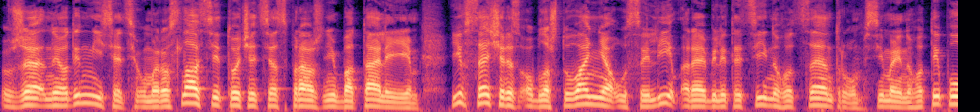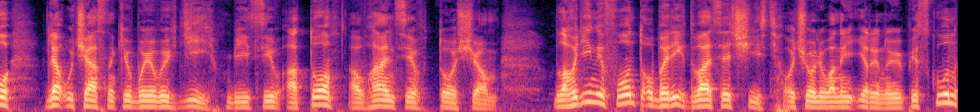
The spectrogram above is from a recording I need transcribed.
Вже не один місяць у Мирославці точаться справжні баталії, і все через облаштування у селі реабілітаційного центру сімейного типу для учасників бойових дій, бійців АТО, афганців тощо. Благодійний фонд Оберіг 26 очолюваний Іриною Піскун,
